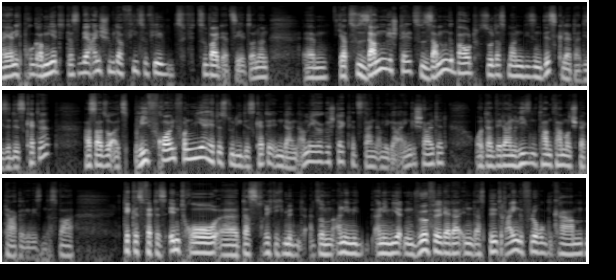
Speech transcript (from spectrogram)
Naja, nicht programmiert, das wäre eigentlich schon wieder viel zu viel, zu, zu weit erzählt, sondern ähm, ja zusammengestellt, zusammengebaut, so dass man diesen Diskletter, diese Diskette, hast also als Brieffreund von mir, hättest du die Diskette in deinen Amiga gesteckt, hättest deinen Amiga eingeschaltet und dann wäre da ein riesen Tamtam und Spektakel gewesen. Das war dickes, fettes Intro, äh, das richtig mit so einem animi animierten Würfel, der da in das Bild reingeflogen kam,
